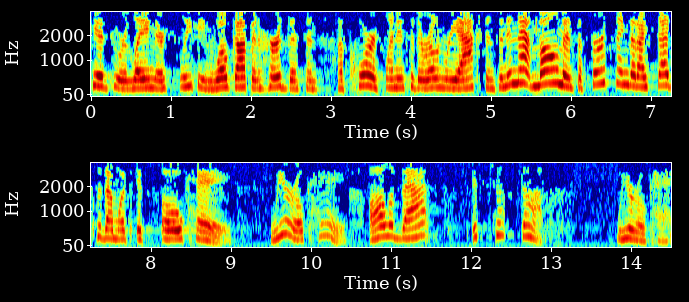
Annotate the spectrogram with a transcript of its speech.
kids who were laying there sleeping woke up and heard this and, of course, went into their own reactions. And in that moment, the first thing that I said to them was, It's okay. We are okay. all of that, it's just stuff. We are okay.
